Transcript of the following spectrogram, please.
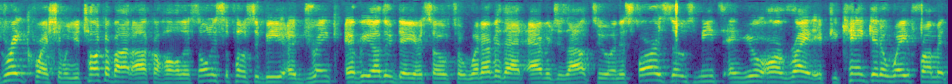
great question. When you talk about alcohol, it's only supposed to be a drink every other day or so, so whatever that averages out to. And as far as those meats, and you are right, if you can't get away from it,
